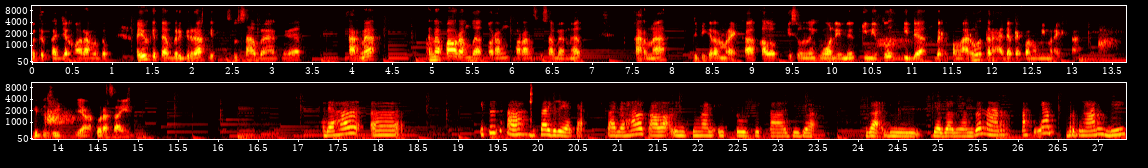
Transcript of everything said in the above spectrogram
untuk ngajak orang untuk ayo kita bergerak gitu susah banget karena kenapa orang orang orang susah banget karena di pikiran mereka kalau isu lingkungan ini ini tuh tidak berpengaruh terhadap ekonomi mereka itu sih yang aku rasain padahal uh, itu salah besar gitu ya kak padahal kalau lingkungan itu kita juga nggak dijaga dengan benar pastinya berpengaruh di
